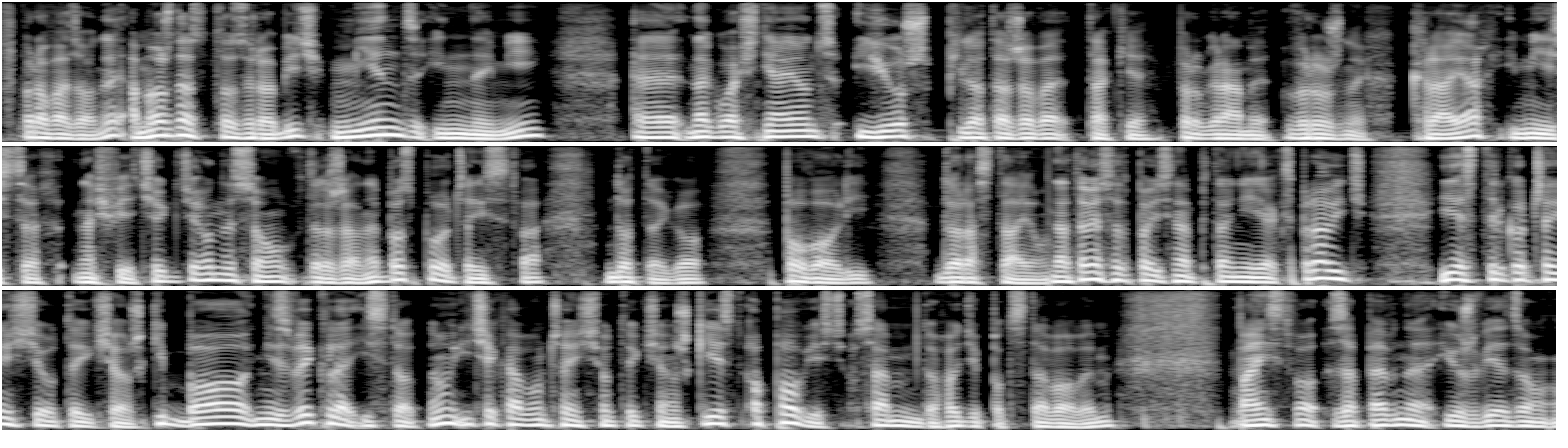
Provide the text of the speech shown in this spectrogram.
wprowadzony, a można to zrobić między innymi e, nagłaśniając już pilotażowe takie programy w różnych krajach i miejscach na świecie, gdzie one są wdrażane, bo społeczeństwa do tego powoli dorastają. Natomiast odpowiedź na pytanie, jak sprawić, jest tylko częścią tej książki, bo niezwykle istotną i ciekawą częścią tej książki jest opowieść o samym dochodzie podstawowym. Państwo zapewne już wiedzą,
